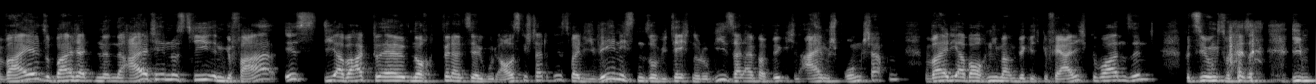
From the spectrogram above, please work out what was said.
Weil sobald halt eine, eine, alte Industrie in Gefahr ist, die aber aktuell noch finanziell gut ausgestattet ist, weil die wenigsten, so wie Technologie, es halt einfach wirklich in einem Sprung schaffen, weil die aber auch niemandem wirklich gefährlich geworden sind, beziehungsweise die,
